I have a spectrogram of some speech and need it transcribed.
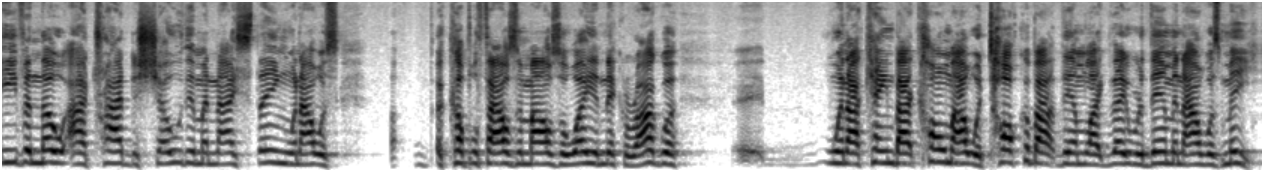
even though I tried to show them a nice thing when I was a couple thousand miles away in Nicaragua, when I came back home, I would talk about them like they were them and I was me.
